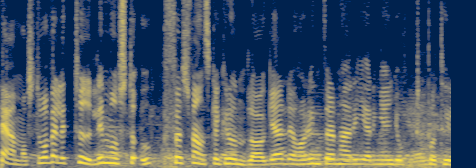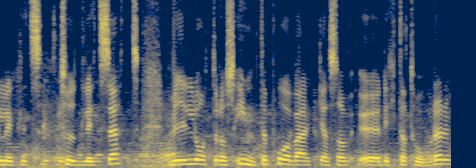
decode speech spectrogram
Jag måste vara väldigt tydlig med att stå upp för svenska grundlagar. Det har inte den här regeringen gjort på ett tillräckligt tydligt sätt. Vi låter oss inte påverkas av eh, diktatorer.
